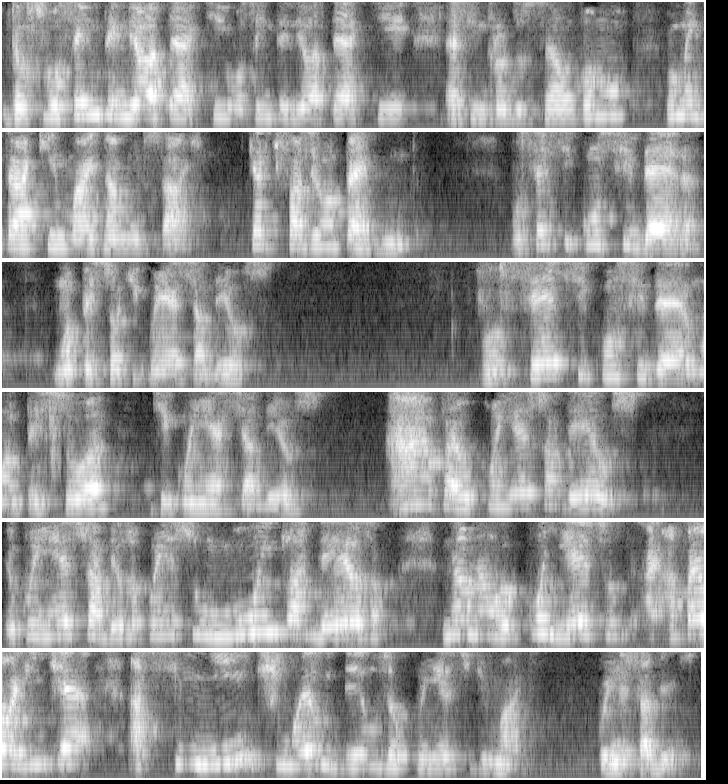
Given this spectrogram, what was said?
Então, se você entendeu até aqui, você entendeu até aqui essa introdução, vamos, vamos entrar aqui mais na mensagem. Quero te fazer uma pergunta. Você se considera uma pessoa que conhece a Deus? Você se considera uma pessoa que conhece a Deus? Ah, Rafael, eu conheço a Deus. Eu conheço a Deus, eu conheço muito a Deus. Não, não, eu conheço. Rafael, a gente é assim íntimo, eu e Deus, eu conheço demais. Conheço a Deus.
